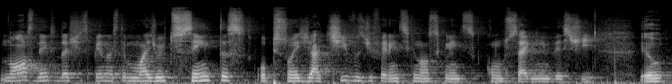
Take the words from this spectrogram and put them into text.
Nós, dentro da XP, nós temos mais de 800 opções de ativos diferentes que nossos clientes conseguem investir. Eu,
